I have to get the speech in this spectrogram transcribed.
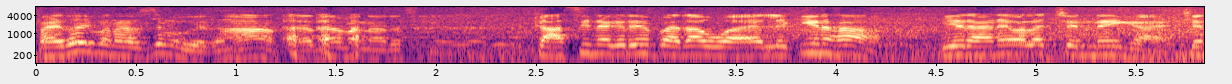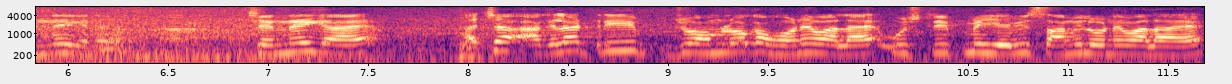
पैदा ही बनारस में हुए था। हाँ पैदा बनारस में काशी नगर में पैदा हुआ है। लेकिन हाँ ये रहने वाला चेन्नई का है। चेन्नई का ना? चेन्नई का है। अच्छा अगला ट्रिप जो हम लोग का होने वाला है उस ट्रिप में ये भी शामिल होने वाला है।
